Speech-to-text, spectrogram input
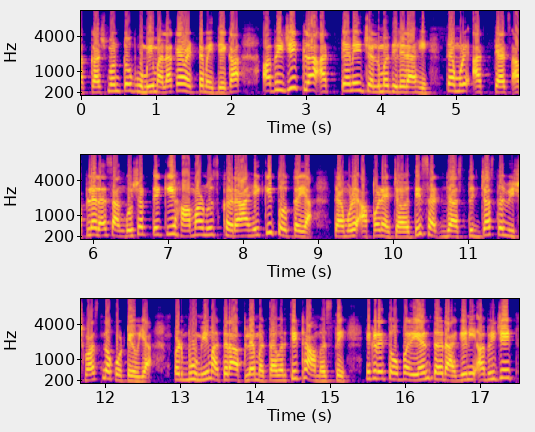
आकाश म्हणतो भूमी मला काय वाटतं माहितीये का? अभिजितला आत्याने जन्म दिलेला आहे. त्यामुळे त्याच आपल्याला सांगू शकते की हा माणूस खरा आहे की तोतया. त्यामुळे आपण याच्यावरती जास्तीत जास्त विश्वास नको ठेवूया. पण भूमी मात्र आपल्या मतावरती ठाम असते. इकडे तोपर्यंत रागिणी अभिजित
